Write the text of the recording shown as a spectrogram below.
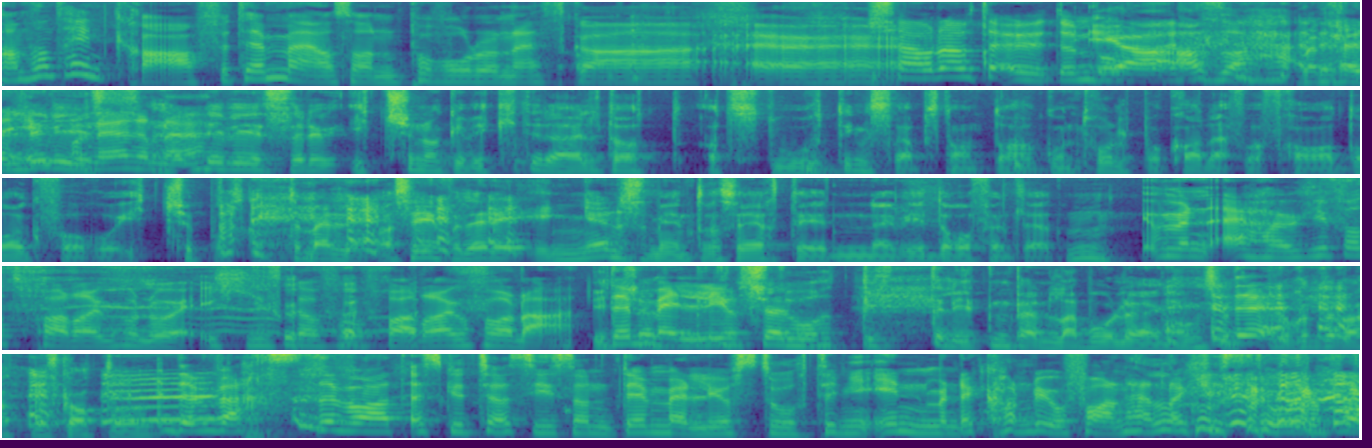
Han har tegnet grafer til meg og sånn på hvordan jeg skal eh, Shout-out til Audun Bonde. Ja, altså, Men dette er heldigvis, heldigvis er det jo ikke noe viktig i det hele tatt at stortingsrepresentanter har kontroll på hva de får fradrag for og ikke på skattemeldinga si, for det er det ingen som er interessert i den videre offentligheten. Men jeg har jo ikke fått fradrag for noe jeg ikke skal få fradrag for, da. Ikke, Det melder jo ikke en stort bitte liten pendlerbolig engang som Det- burde vært beskatta. Det verste var at jeg skulle til å si sånn Det melder jo Stortinget inn, men det kan du jo faen heller ikke stole på.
